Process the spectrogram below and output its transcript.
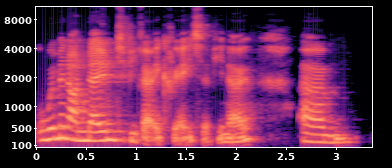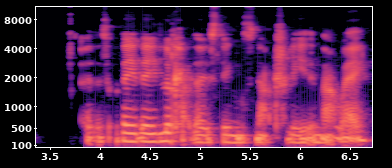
women are known to be very creative you know? Um, they they look at those things naturally in that way.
